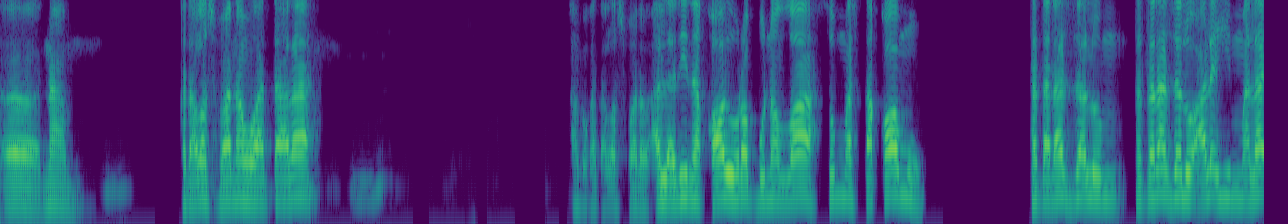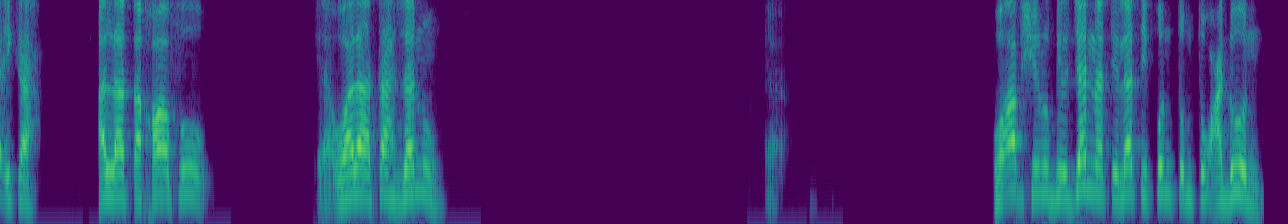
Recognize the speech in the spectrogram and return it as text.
uh, nah kata Allah Subhanahu wa taala apa kata Allah Subhanahu alladzina qalu rabbuna Allah thumma istaqamu. Tatanazzalu tatanazzalu alaihim malaikah alla takhafu. Ya wala tahzanu Wa abshiru bil jannati lati kuntum tu'adun.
